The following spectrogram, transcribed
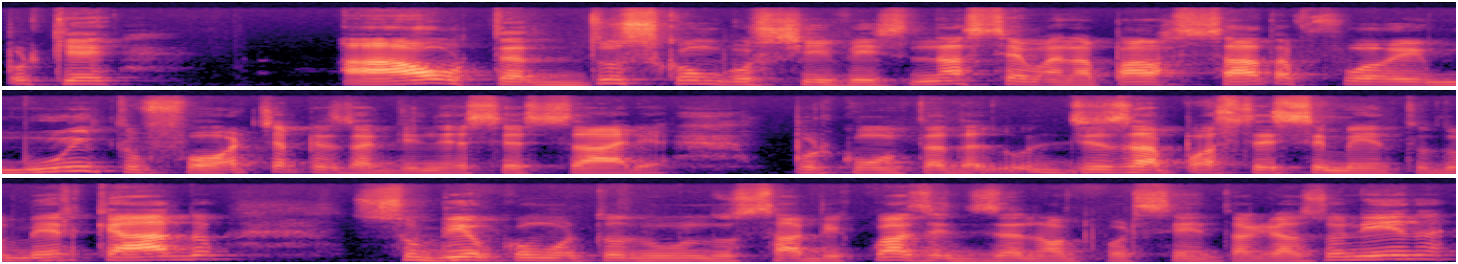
Porque a alta dos combustíveis na semana passada foi muito forte, apesar de necessária por conta do desabastecimento do mercado. Subiu, como todo mundo sabe, quase 19% a gasolina,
